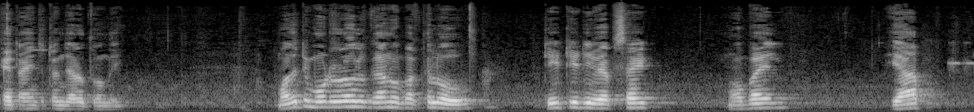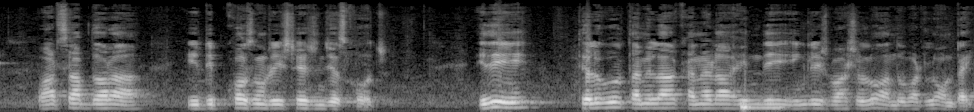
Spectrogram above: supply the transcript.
కేటాయించడం జరుగుతుంది. మొదటి మూడు రోజులకు గాను భక్తులు TTD website mobile app WhatsApp ద్వారా ఈ డిప్ కోసం రిజిస్ట్రేషన్ చేసుకోవచ్చు. ఇది తెలుగు తమిళ కన్నడ హిందీ ఇంగ్లీష్ భాషల్లో అందుబాటులో ఉంటాయి.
